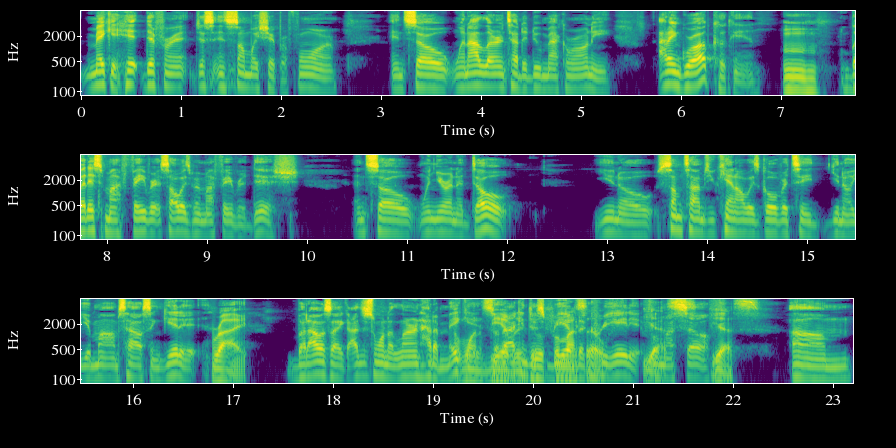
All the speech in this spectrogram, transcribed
make it hit different, just in some way, shape, or form. And so when I learned how to do macaroni, I didn't grow up cooking Mm, but it's my favorite. It's always been my favorite dish. And so when you're an adult, you know, sometimes you can't always go over to, you know, your mom's house and get it. right. But I was like, I just want to learn how to make I it so that I can just be able myself. to create it Yes. for myself. Yes. Um,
